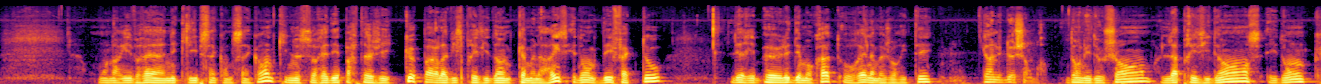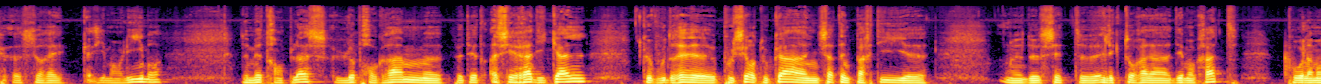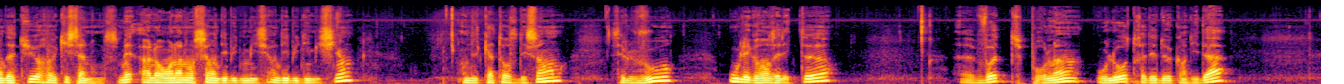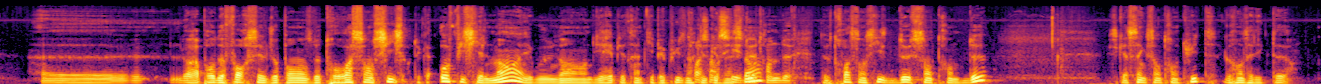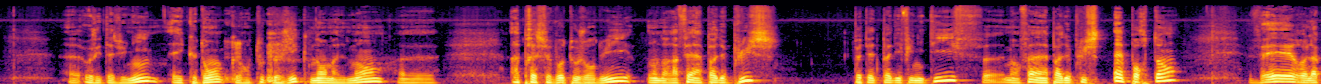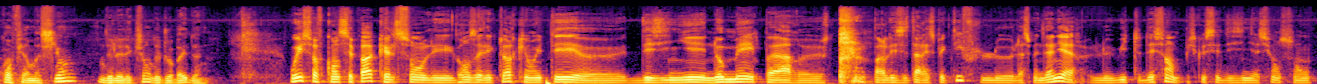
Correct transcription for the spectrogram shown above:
on arriverait à un équilibre 50-50 qui ne serait départagé que par la vice-présidente Kamala Harris, et donc de facto, les, euh, les démocrates auraient la majorité Dans les deux chambres. dans les deux chambres, la présidence, et donc euh, serait quasiment libre de mettre en place le programme euh, peut-être assez radical que voudrait euh, pousser en tout cas une certaine partie euh, de cet électorat démocrate pour la mandature qui s'annonce. Mais alors on l'a annoncé en début d'émission, on est le 14 décembre, c'est le jour où les grands électeurs votent pour l'un ou l'autre des deux candidats. Le rapport de force est, je pense, de 306, en tout cas officiellement, et vous en direz peut-être un petit peu plus dans quelques 306 instants, de 32. de 306 232 jusqu'à 538 grands électeurs euh, aux États-Unis, et que donc, en toute logique, normalement, euh, après ce vote aujourd'hui, on aura fait un pas de plus, peut-être pas définitif, euh, mais enfin un pas de plus important vers la confirmation de l'élection de Joe Biden. Oui, sauf qu'on ne sait pas quels sont les grands électeurs qui ont été euh, désignés, nommés par, euh, par les États respectifs le- la semaine dernière, le 8 décembre, puisque ces désignations sont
